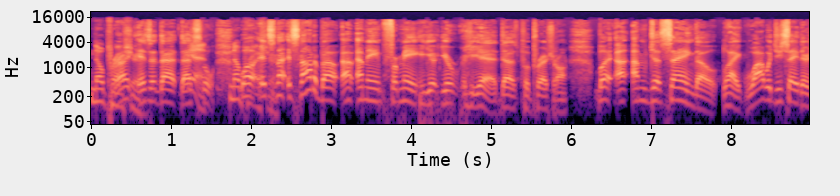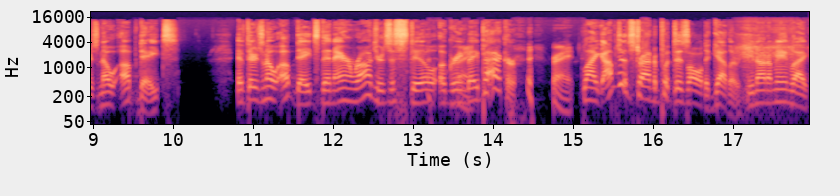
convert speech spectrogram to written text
No pressure. Right? Isn't that that's Yeah, the no well? pressure. It's not. It's not about. I, I mean, for me, you're, you're. Yeah, it does put pressure on. But I, I'm just saying though, like, why would you say there's no updates? If there's no updates, then Aaron Rodgers is still a Green Right. Bay Packer. right? Like, I'm just trying to put this all together. You know what I mean? Like,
